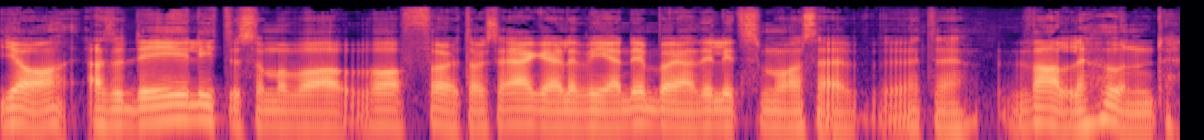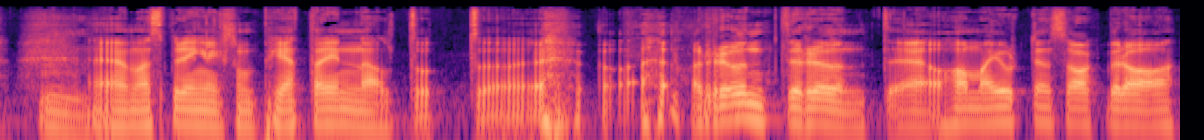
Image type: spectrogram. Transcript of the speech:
Ja, alltså det är ju lite som att vara, vara företagsägare eller vd i början. Det är lite som att vara så här, vet du, vallhund. Mm. Eh, man springer liksom och petar in allt åt, runt, runt. Och har man gjort en sak bra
